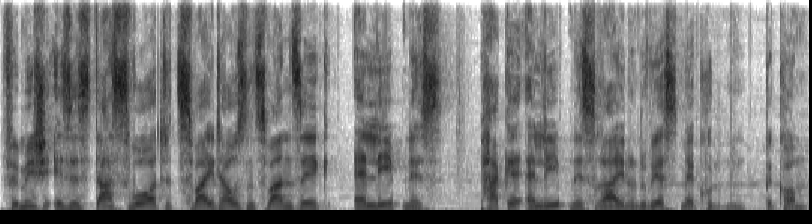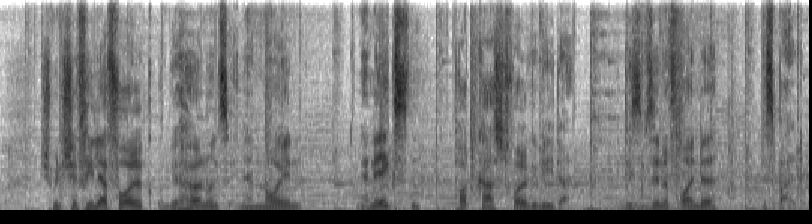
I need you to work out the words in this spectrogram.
Für mich ist es das Wort 2020 Erlebnis. Packe Erlebnis rein und du wirst mehr Kunden bekommen. Ich wünsche dir viel Erfolg und wir hören uns in der neuen in der nächsten Podcast-Folge wieder. In diesem Sinne, Freunde, bis bald.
